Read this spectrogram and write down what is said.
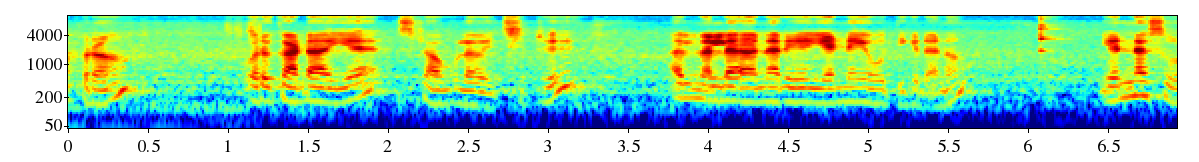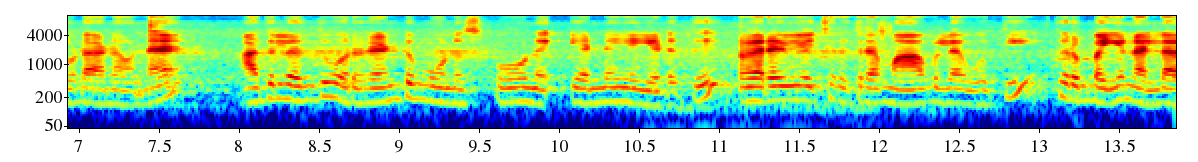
அப்புறம் ஒரு கடாயை ஸ்டவ்வில் வச்சுட்டு அதில் நல்லா நிறைய எண்ணெயை ஊற்றிக்கிடணும் எண்ணெய் சூடான உடனே அதுலேருந்து ஒரு ரெண்டு மூணு ஸ்பூனு எண்ணெயை எடுத்து விரவி வச்சுருக்கிற மாவில் ஊற்றி திரும்பியும் நல்லா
